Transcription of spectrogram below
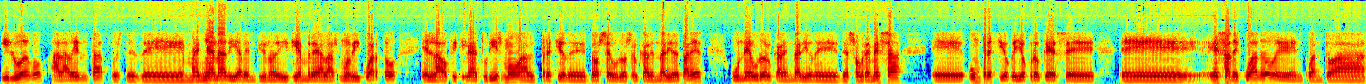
y luego a la venta, pues desde mañana, día 21 de diciembre a las nueve y cuarto, en la oficina de turismo, al precio de dos euros el calendario de pared, un euro el calendario de, de sobremesa, eh, un precio que yo creo que es, eh, eh, es adecuado en cuanto a,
